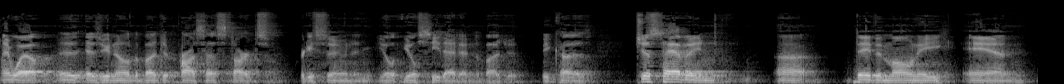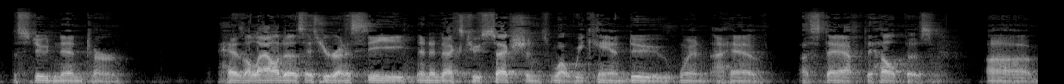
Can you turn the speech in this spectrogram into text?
And well, as you know, the budget process starts pretty soon, and you'll, you'll see that in the budget, because just having uh, David Money and the student intern has allowed us, as you're going to see in the next two sections, what we can do when I have a staff to help us uh,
